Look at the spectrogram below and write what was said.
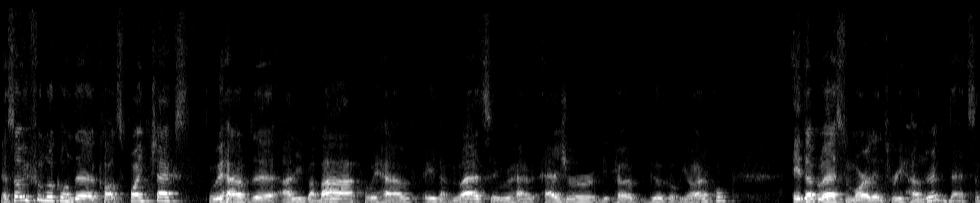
And so if you look on the CloudSploit checks, we have the Alibaba, we have AWS, we have Azure, GitHub, Google, Oracle. AWS more than 300, that's a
